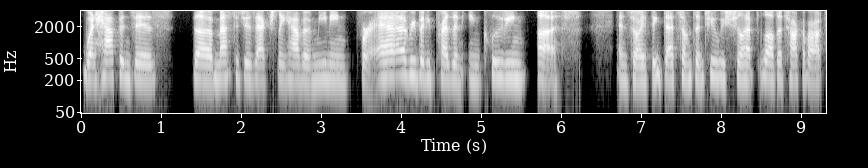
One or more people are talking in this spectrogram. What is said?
what happens is the messages actually have a meaning for everybody present, including us. And so I think that's something too we still have we'll have to talk about.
